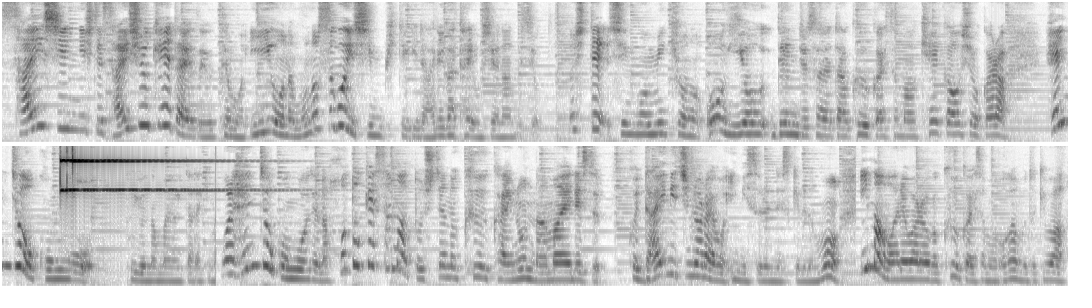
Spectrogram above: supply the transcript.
最新にして最終形態と言ってもいいようなものすごい神秘的でありがたい教えなんですよそして真言密教の奥義を伝授された空海様は経過和尚から返上金剛という名前をいただきます。これ、返上金剛というのは仏様としての空海の名前です。これ、大日如来を意味するんですけれども、今我々が空海様を拝むときは、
